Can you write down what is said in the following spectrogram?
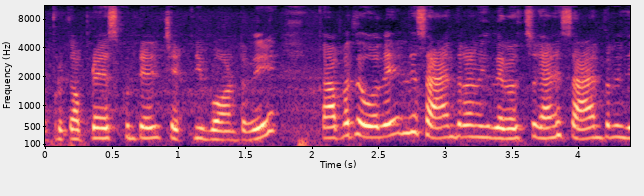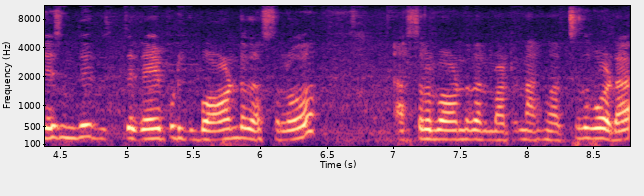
అప్పటికప్పుడు వేసుకుంటే చట్నీ బాగుంటుంది. కాకపోతే ఉదయం సాయంత్రానికి తినొచ్చు కానీ సాయంత్రం చేసింది రేపుడికి బాగుండదు అసలు. అసలు బాగుండదు అనమాట నాకు నచ్చదు కూడా.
